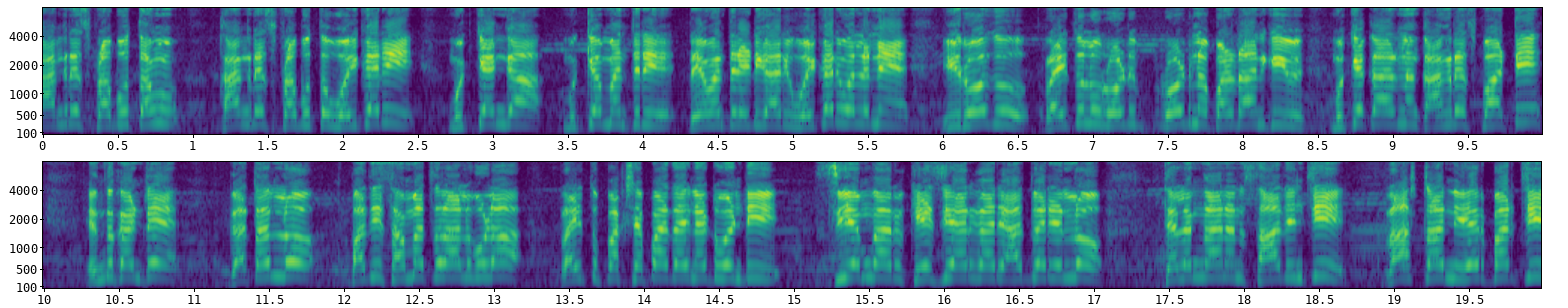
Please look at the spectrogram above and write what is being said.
కాంగ్రెస్ ప్రభుత్వం. కాంగ్రెస్ ప్రభుత్వ వైఖరి ముఖ్యంగా ముఖ్యమంత్రి రేవంత్ రెడ్డి గారి వైఖరి వల్లనే ఈరోజు రైతులు రోడ్డు రోడ్డున పడడానికి ముఖ్య కారణం కాంగ్రెస్ పార్టీ. ఎందుకంటే గతంలో పది సంవత్సరాలు కూడా రైతు పక్షపాత అయినటువంటి సీఎం గారు కేసీఆర్ గారి ఆధ్వర్యంలో తెలంగాణను సాధించి రాష్ట్రాన్ని ఏర్పరిచి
